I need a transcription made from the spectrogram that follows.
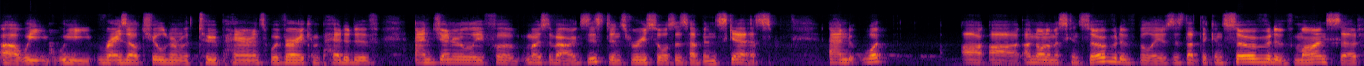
uh, we, we raise our children with two parents, we're very competitive, and generally for most of our existence, resources have been scarce. And what our, our anonymous conservative believes is that the conservative mindset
